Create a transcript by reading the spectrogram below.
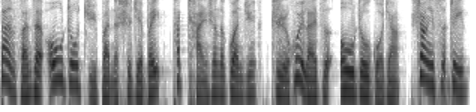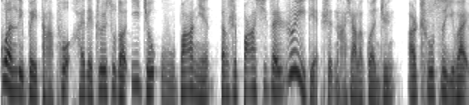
但凡在欧洲举办的世界杯，它产生的冠军只会来自欧洲国家。上一次这一惯例被打破，还得追溯到1958年，当时巴西在瑞典是拿下了冠军。而除此以外，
